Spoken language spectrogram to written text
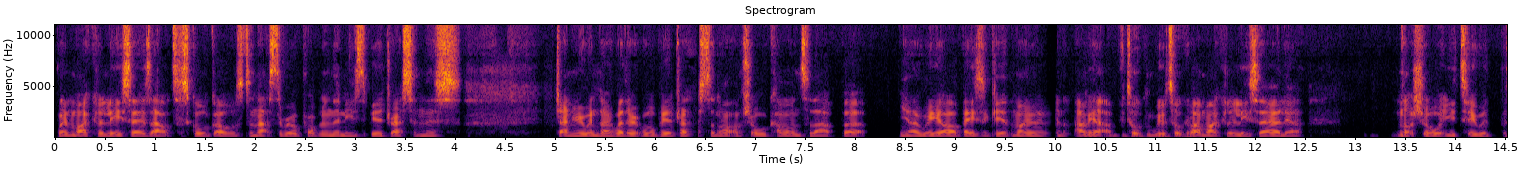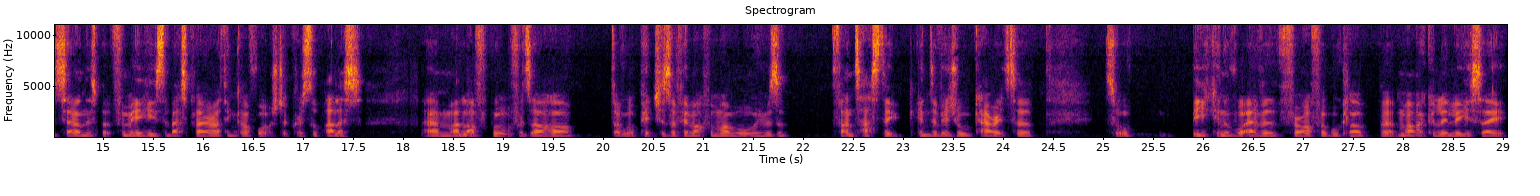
when Michael Olise is out to score goals, and that's the real problem that needs to be addressed in this January window. Whether it will be addressed or not, I'm sure we'll come on to that. But you know, we are basically at the moment. I mean, we're talking we were talking about Michael Olise earlier not sure what you two would, would say on this, but for me, he's the best player I think I've watched at Crystal Palace. Um, I love Wilfried Zaha. I've got pictures of him up on my wall. He was a fantastic individual character, sort of beacon of whatever for our football club. But Michael Olise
